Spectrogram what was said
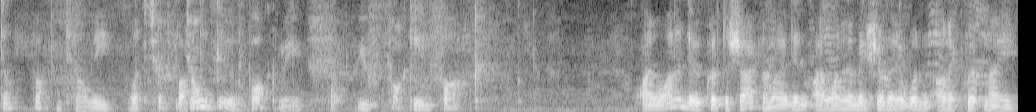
Don't fucking tell me what to fuck Don't to do. fuck me. You fucking fuck. I wanted to equip the shotgun, but I didn't. I wanted to make sure that it wouldn't unequip my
